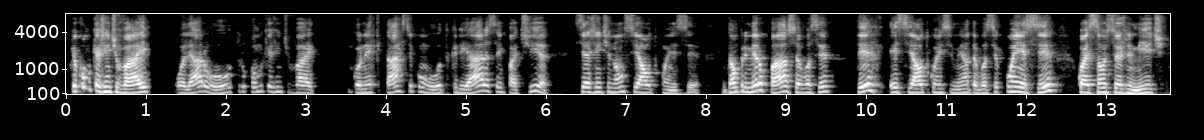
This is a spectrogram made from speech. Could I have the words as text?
Porque como que a gente vai olhar o outro, como que a gente vai conectar-se com o outro, criar essa empatia se a gente não se autoconhecer? Então, o primeiro passo é você ter esse autoconhecimento, é você conhecer quais são os seus limites,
